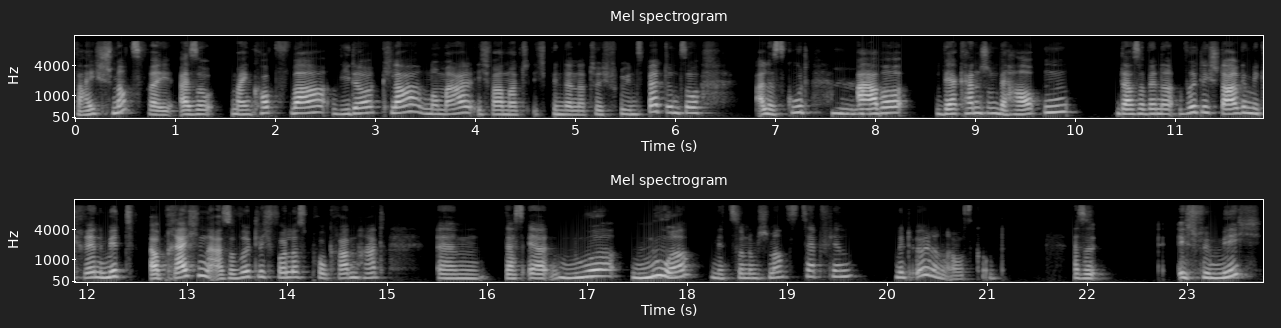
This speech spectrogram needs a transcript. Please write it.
war ich schmerzfrei. Also mein Kopf war wieder klar, normal. Ich, war ich bin dann natürlich früh ins Bett und so, alles gut. Mhm. Aber wer kann schon behaupten, dass er, wenn er wirklich starke Migräne mit Erbrechen, also wirklich volles Programm hat, ähm, dass er nur, nur mit so einem Schmerzzäpfchen mit Ölen auskommt. Also ist für mich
